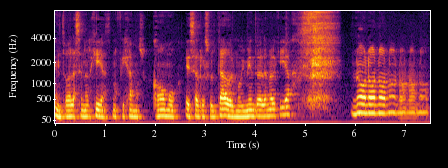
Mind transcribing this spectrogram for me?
en todas las energías, nos fijamos cómo es el resultado del movimiento de la energía. No, no, no, no, no, no, no.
